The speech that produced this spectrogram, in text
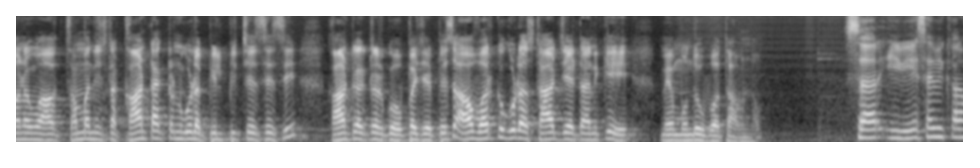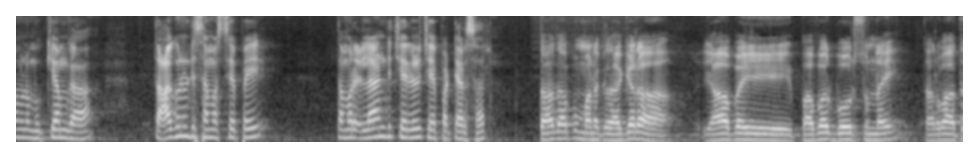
మనం ఆ సంబంధించిన కాంట్రాక్టర్ను కూడా పిలిపించేసేసి కాంట్రాక్టర్కు ఒప్పచెప్పేసి ఆ వర్క్ కూడా స్టార్ట్ చేయడానికి మేము ముందుకు పోతా ఉన్నాం. సార్ ఈ వేసవి కాలంలో ముఖ్యంగా తాగునీటి సమస్యపై తమరు ఎలాంటి చర్యలు చేపట్టారు సార్? దాదాపు మనకు దగ్గర యాభై పవర్ బోర్స్ ఉన్నాయి. తర్వాత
